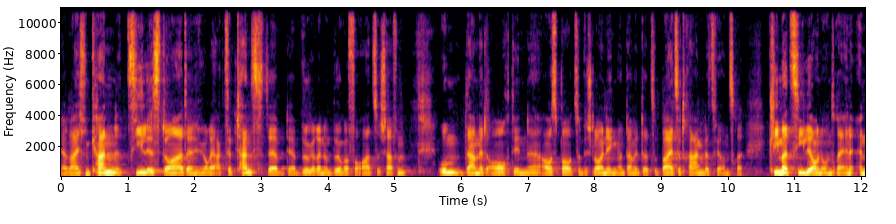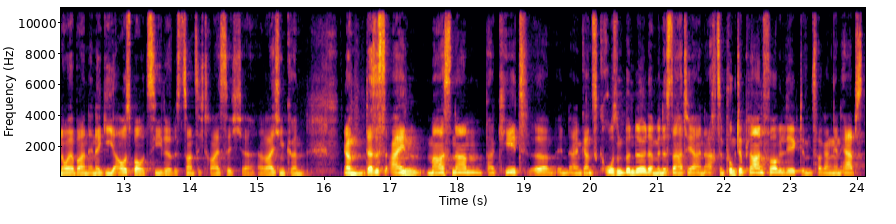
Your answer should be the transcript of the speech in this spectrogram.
erreichen kann. Ziel ist dort, eine höhere Akzeptanz der, der Bürgerinnen und Bürger vor Ort zu schaffen, um damit auch den Ausbau zu beschleunigen und damit dazu beizutragen, dass wir unsere Klimaziele und unsere erneuerbaren Energieausbauziele bis 2030 erreichen können. Ähm, das ist ein Maßnahmenpaket äh, in einem ganz großen Bündel. Der Minister hatte ja einen 18-Punkte-Plan vorgelegt im vergangenen Herbst,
